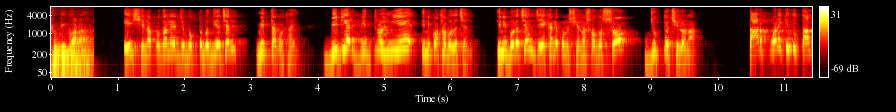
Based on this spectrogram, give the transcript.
ছুটি করা। এই সেনাপ্রধানের যে বক্তব্য দিয়েছেন মিথ্যা কথাই বিডিআর বিদ্রোহ নিয়ে তিনি কথা বলেছেন। তিনি বলেছেন যে এখানে কোনো সেনা সদস্য যুক্ত ছিল না। তারপরে কিন্তু তার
